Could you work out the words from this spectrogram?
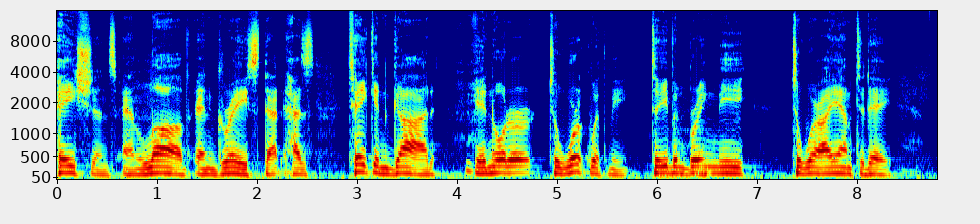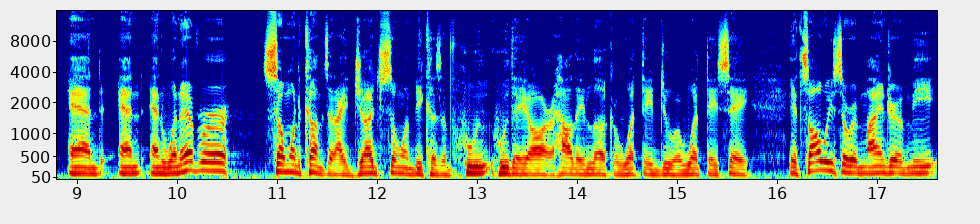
patience and love and grace that has taken God in order to work with me, to even mm-hmm. bring me to where I am today. And and and whenever someone comes and I judge someone because of who, who they are, or how they look, or what they do, or what they say, it's always a reminder of me,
